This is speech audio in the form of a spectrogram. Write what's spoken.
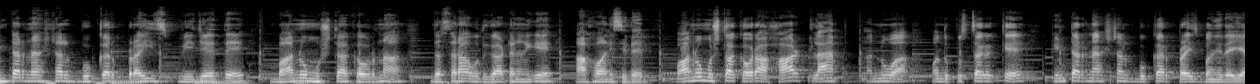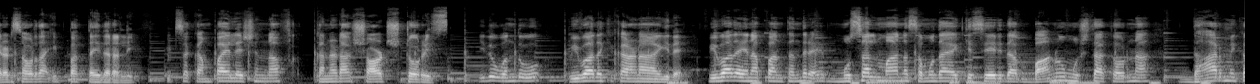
ಇಂಟರ್ನ್ಯಾಷನಲ್ ಬುಕರ್ ಪ್ರೈಸ್ ವಿಜೇತೆ ಬಾನು ಮುಷ್ತಾಕ್ ಅವ್ರನ್ನ ದಸರಾ ಉದ್ಘಾಟನೆಗೆ ಆಹ್ವಾನಿಸಿದೆ. ಬಾನು ಮುಷ್ತಾಕ್ ಅವರ ಹಾರ್ಟ್ ಲ್ಯಾಂಪ್ ಅನ್ನುವ ಒಂದು ಪುಸ್ತಕಕ್ಕೆ ಇಂಟರ್ನ್ಯಾಷನಲ್ ಬುಕ್ಕರ್ ಪ್ರೈಸ್ ಬಂದಿದೆ ಎರಡ್ ಸಾವಿರದ ಇಪ್ಪತ್ತೈದರಲ್ಲಿ. It's a compilation of Kannada short stories ಇದು ಒಂದು ವಿವಾದಕ್ಕೆ ಕಾರಣ ಆಗಿದೆ. ವಿವಾದ ಏನಪ್ಪಾ ಅಂತಂದ್ರೆ, ಮುಸಲ್ಮಾನ ಸಮುದಾಯಕ್ಕೆ ಸೇರಿದ ಬಾನು ಮುಷ್ತಾಕ್ ಅವ್ರನ್ನ ಧಾರ್ಮಿಕ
